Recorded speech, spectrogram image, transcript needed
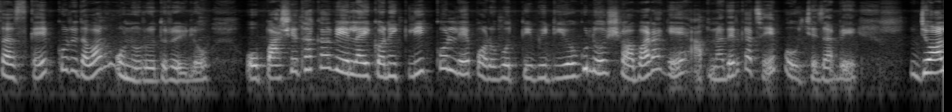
সাবস্ক্রাইব করে দেওয়ার অনুরোধ রইল। ও পাশে থাকা বেল আইকনে ক্লিক করলে পরবর্তী ভিডিওগুলো সবার আগে আপনাদের কাছে পৌঁছে যাবে। জল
